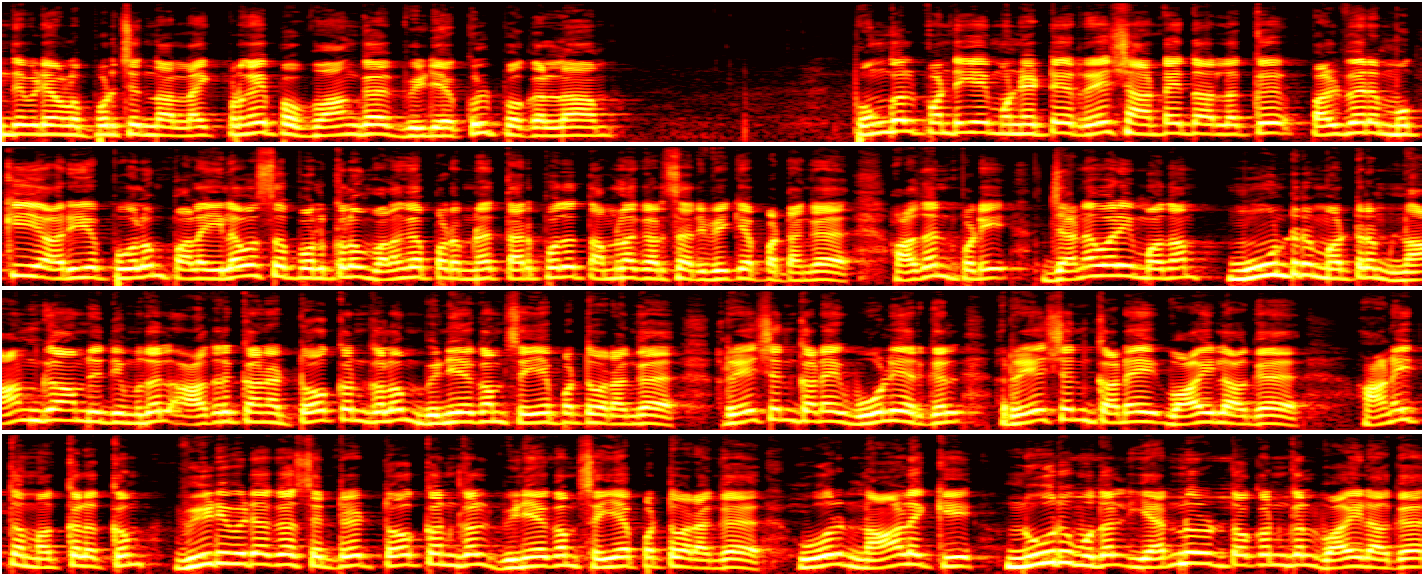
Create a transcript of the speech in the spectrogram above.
இந்த வீடியோ உங்களுக்கு பிடிச்சிருந்தா லைக் பண்ணுங்கள் இப்போ வாங்க வீடியோக்குள் போகலாம். பொங்கல் பண்டிகை முன்னிட்டு ரேஷன் அட்டைதாரர்களுக்கு பல்வேறு முக்கிய அறிவிப்புகளும் பல இலவச பொருட்களும் வழங்கப்படும் என தற்போது தமிழக அரசு அறிவிக்கப்பட்டாங்க. அதன்படி ஜனவரி மாதம் மூன்று மற்றும் நான்காம் தேதி முதல் அதற்கான டோக்கன்களும் விநியோகம் செய்யப்பட்டு வராங்க. ரேஷன் கடை ஊழியர்கள் ரேஷன் கடை வாயிலாக அனைத்து மக்களுக்கும் வீடு வீடாக சென்று டோக்கன்கள் விநியோகம் செய்யப்பட்டு வராங்க. ஒரு நாளைக்கு நூறு முதல் இரநூறு டோக்கன்கள் வாயிலாக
